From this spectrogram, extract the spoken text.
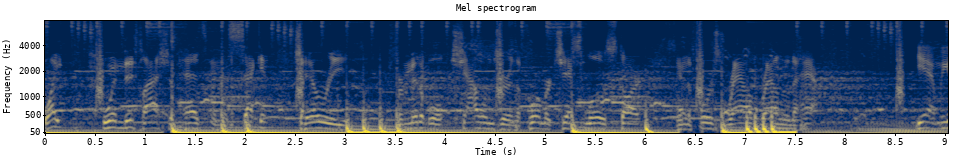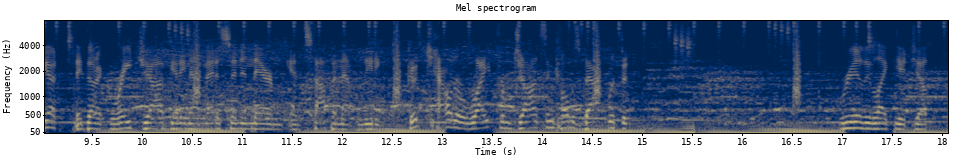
White win this clash of heads in the second. Very formidable challenger in the former champ. Slow start in the first round, round and a half. Yeah, and we got they've done a great job getting that medicine in there and stopping that bleeding. Good counter right from Johnson comes back with the really like the adjust.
